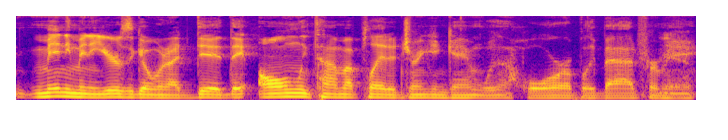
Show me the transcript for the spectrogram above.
many, many years ago when I did, the only time I played a drinking game was horribly bad for me.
